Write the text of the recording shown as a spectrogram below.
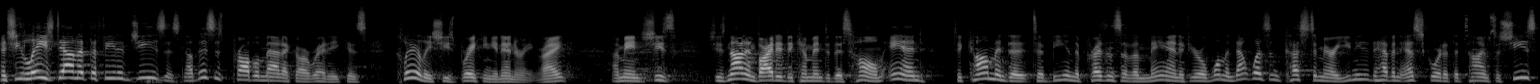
and she lays down at the feet of Jesus. Now, this is problematic already because clearly she's breaking and entering, right? I mean, she's, she's not invited to come into this home. And to come and to, to be in the presence of a man, if you're a woman, that wasn't customary. You needed to have an escort at the time. So she's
